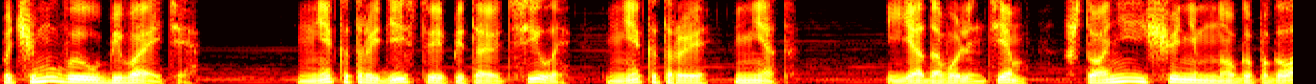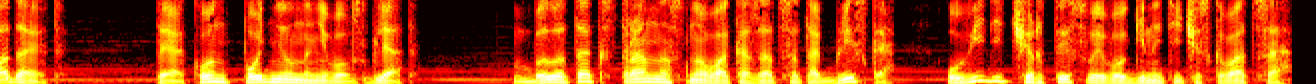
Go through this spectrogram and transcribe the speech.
почему вы убиваете. Некоторые действия питают силы, некоторые – нет. Я доволен тем, что они еще немного поголодают. Теокон поднял на него взгляд. Было так странно снова оказаться так близко, увидеть черты своего генетического отца.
